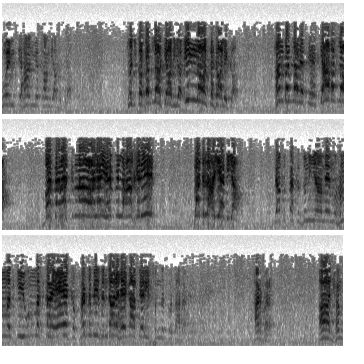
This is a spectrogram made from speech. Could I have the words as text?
امتحان میں کامیاب اترا تجھ کو بدلا کیا دیا۔ انا کزالے کا دیتے ہیں، کیا بدلا بترکنا علیہ بالآخرین بدلا یہ دیا۔ جب تک دنیا میں محمد کی امت کا ایک فرد بھی زندہ رہے گا، تیری سنت کو تازہ کرے ہر برف آج ہم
